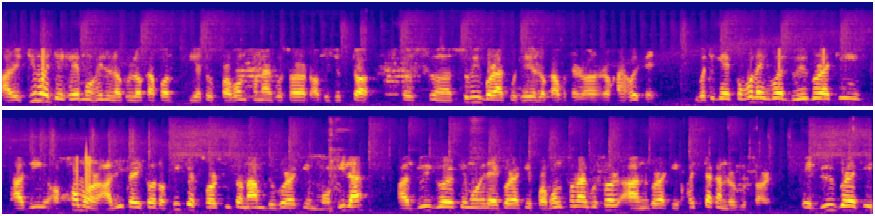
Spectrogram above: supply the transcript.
আৰু ইতিমধ্যে সেই মহিলা লক- লকআপত যিহেতু প্ৰবঞ্চনাৰ গোচৰত অভিযুক্ত চুমি বৰাকো সেই লকআপতে ৰখা হৈছে। গতিকে ক'ব লাগিব দুয়োগৰাকী আজি অসমৰ আজিৰ তাৰিখত অতিকে চৰ্চিত নাম দুগৰাকী মহিলা আৰু দুয়োগৰাকী মহিলা এগৰাকী প্ৰবঞ্চনাৰ গোচৰ আনগৰাকী হত্যাকাণ্ডৰ গোচৰ। এই দুয়োগৰাকী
